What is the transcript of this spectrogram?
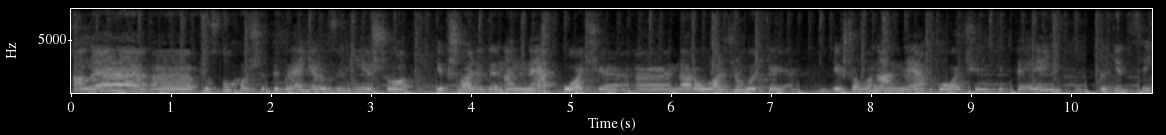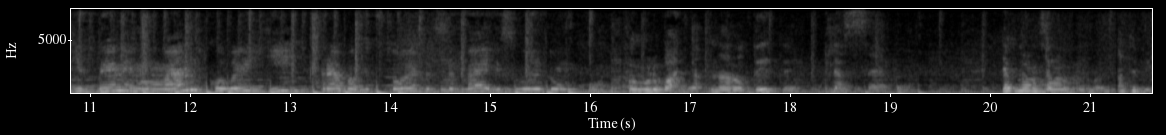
Але е, послухавши тебе, я розумію, що якщо людина не хоче е, народжувати, якщо вона не хоче дітей, тоді це єдиний момент, коли їй треба відстояти себе і свою думку. Формулювання народити для себе. Як це Нормально. А тобі?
